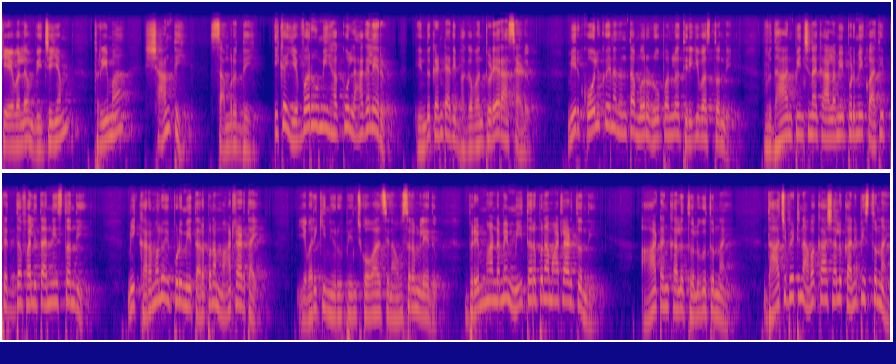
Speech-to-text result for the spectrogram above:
కేవలం విజయం ప్రేమ శాంతి సమృద్ధి. ఇక ఎవ్వరూ మీ హక్కు లాగలేరు. ఎందుకంటే అది భగవంతుడే రాశాడు. మీరు కోలుకునేదంతా మరో రూపంలో తిరిగి వస్తుంది. వృధా అనిపించిన కాలం ఇప్పుడు మీకు అతి పెద్ద ఫలితాన్ని ఇస్తుంది. మీ కర్మలు ఇప్పుడు మీ తరపున మాట్లాడతాయి. ఎవరికి నిరూపించుకోవాల్సిన అవసరం లేదు. బ్రహ్మాండమే మీ తరపున మాట్లాడుతుంది. ఆటంకాలు తొలుగుతున్నాయి. దాచిపెట్టిన అవకాశాలు కనిపిస్తున్నాయి.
